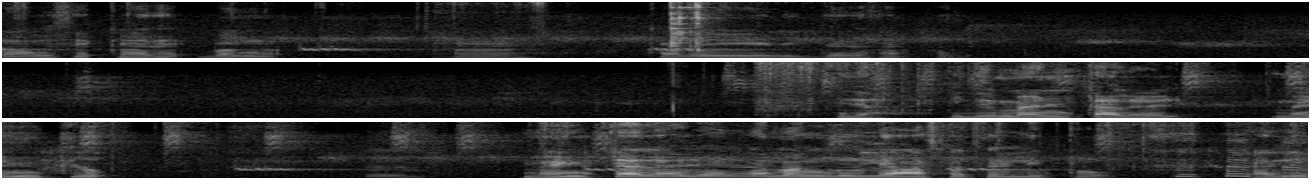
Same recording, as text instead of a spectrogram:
ನಾವು ಸಿಕ್ಕಾರೆ ಬಂಗ. ಕಡೆಯಲ್ಲಿದ್ದರೆ ಸಾಕದು. ಇದ ಇದು ಮೆಂಟಲ್ ಹೇಳಿ ಮೆಂಟ್ಲು. ಮೆಂಟಲ್ ಹೇಳಿ ಅಂದರೆ ಮಂಗಳೂರಲ್ಲಿ ಆಸ್ಪತ್ರೆಯಲ್ಲಿ ಇಪ್ಪವು ಅಲ್ಲಿ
